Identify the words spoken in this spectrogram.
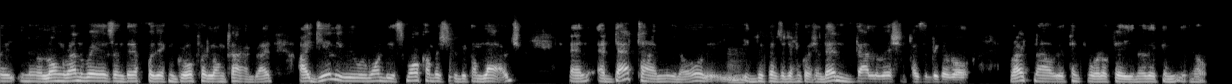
uh, you know, long runways, and therefore they can grow for a long time, right? Ideally, we would want these small companies to become large, and at that time, you know, mm. it becomes a different question. Then valuation plays a bigger role. Right now, we're thinking about okay, you know, they can, you know,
